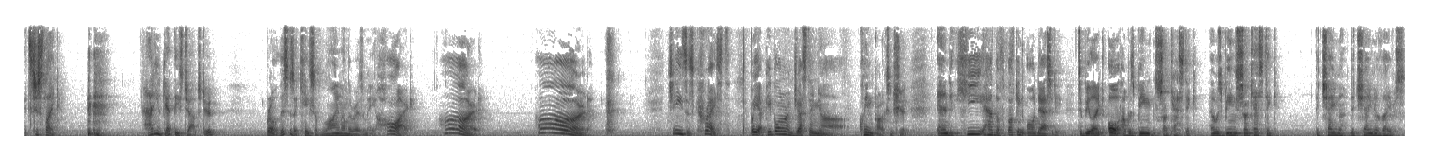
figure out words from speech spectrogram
It's just like, how do you get these jobs, dude? Bro, this is a case of lying on the resume. Hard. Hard. Hard. Jesus Christ. But yeah, people are ingesting uh, cleaning products and shit. And he had the fucking audacity to be like, oh, I was being sarcastic. I was being sarcastic. The China, the China virus.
